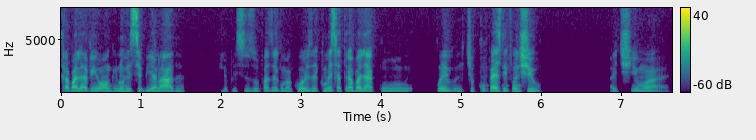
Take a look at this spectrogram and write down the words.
trabalhava em ONG, não recebia nada. Falei, preciso fazer alguma coisa. Aí comecei a trabalhar com, com, tipo, com festa infantil. Aí tinha uma.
